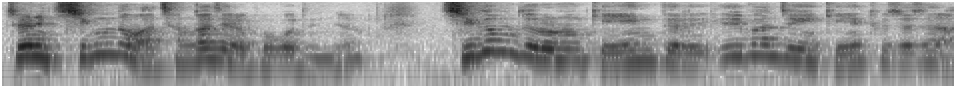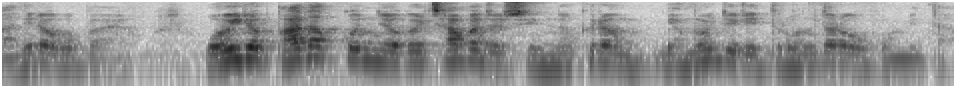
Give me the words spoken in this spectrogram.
저는 지금도 마찬가지로 보거든요. 지금 들어오는 개인들은 일반적인 개인 투자자는 아니라고 봐요. 오히려 바닥권력을 잡아줄 수 있는 그런 매물들이 들어온다고 봅니다.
